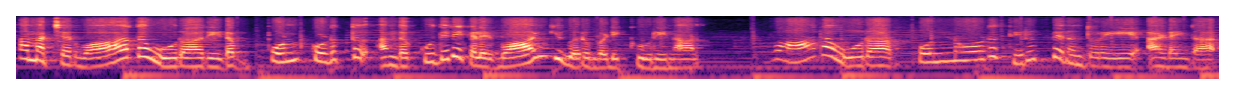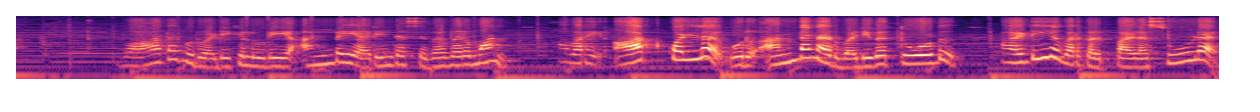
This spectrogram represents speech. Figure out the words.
அமைச்சர் வாத ஊராரிடம் பொன் கொடுத்து அந்த குதிரைகளை வாங்கி வரும்படி கூறினான். வாத ஊரார் பொன்னோடு திருப்பெருந்துறையை அடைந்தார். வாதகுரு அடிகளுடைய அன்பை அறிந்த சிவபெருமான் அவரை ஆட்கொள்ள ஒரு அந்தனர் வடிவத்தோடு அடியவர்கள் பல சூழ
